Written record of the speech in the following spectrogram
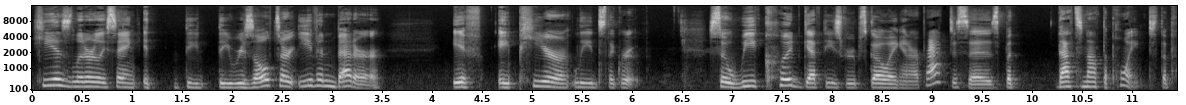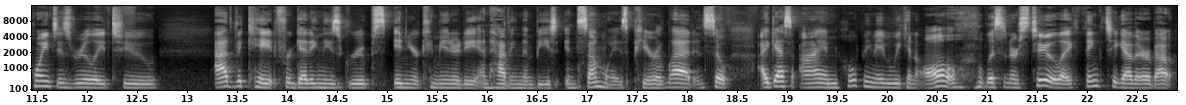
he is literally saying it the, the results are even better if a peer leads the group. So we could get these groups going in our practices, but that's not the point. The point is really to advocate for getting these groups in your community and having them be in some ways peer led. And so I guess I'm hoping maybe we can all listeners too like think together about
